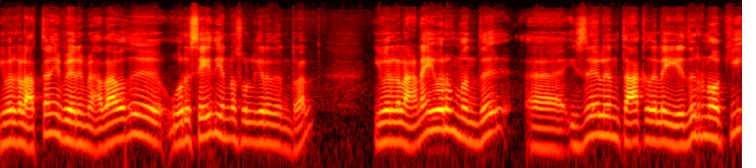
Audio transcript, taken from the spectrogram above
இவர்கள் அத்தனை பேருமே அதாவது ஒரு செய்தி என்ன சொல்கிறது என்றால் இவர்கள் அனைவரும் வந்து இஸ்ரேலின் தாக்குதலை எதிர்நோக்கி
